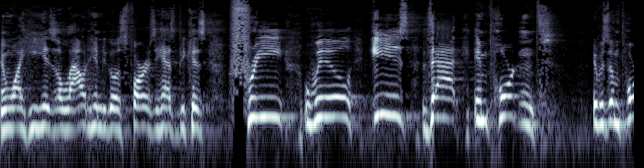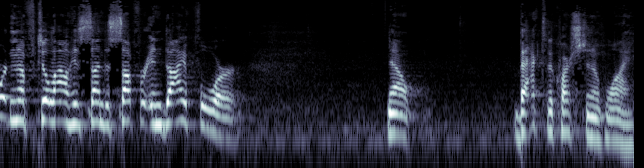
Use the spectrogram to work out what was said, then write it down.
and why he has allowed him to go as far as he has because free will is that important. It was important enough to allow his son to suffer and die for. Now, back to the question of why.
